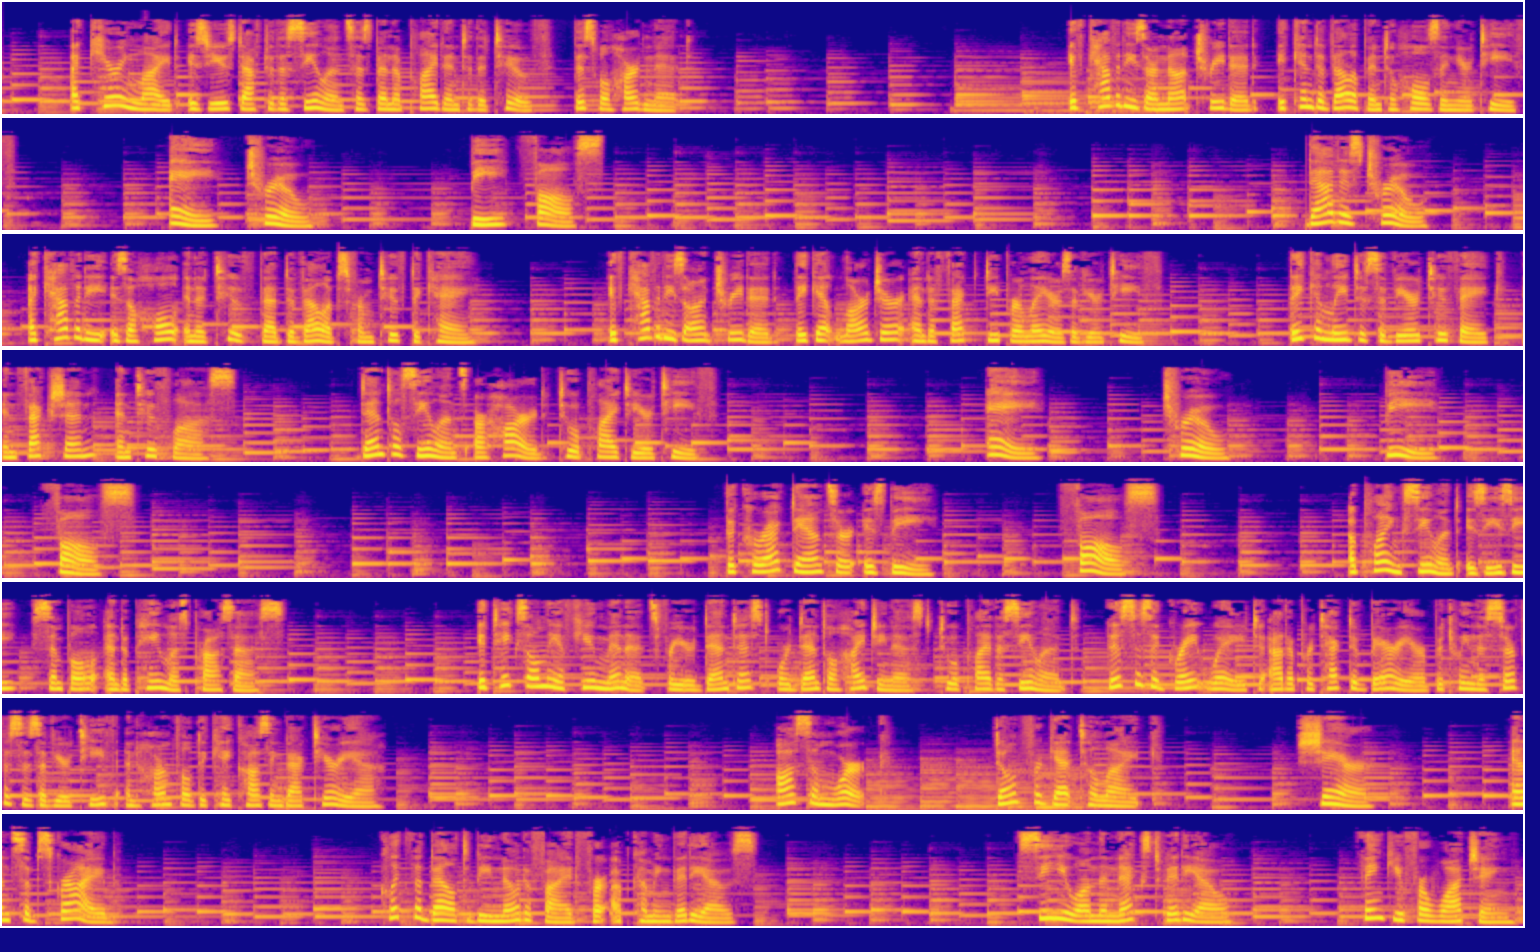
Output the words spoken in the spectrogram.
A curing light is used after the sealants has been applied into the tooth, this will harden it. If cavities are not treated, it can develop into holes in your teeth. A. True. B. False. That is true. A cavity is a hole in a tooth that develops from tooth decay. If cavities aren't treated, they get larger and affect deeper layers of your teeth. They can lead to severe toothache, infection, and tooth loss. Dental sealants are hard to apply to your teeth. A. True. B. False. The correct answer is B. False. Applying sealant is easy, simple and a painless process. It takes only a few minutes for your dentist or dental hygienist to apply the sealant. This is a great way to add a protective barrier between the surfaces of your teeth and harmful decay-causing bacteria. Awesome work! Don't forget to like, share, and subscribe. Click the bell to be notified for upcoming videos. See you on the next video. Thank you for watching.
